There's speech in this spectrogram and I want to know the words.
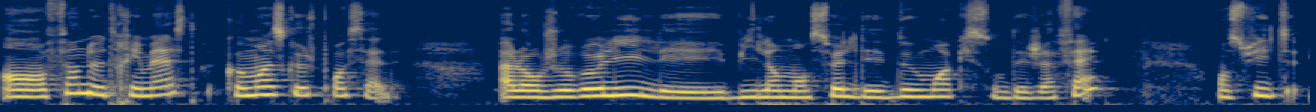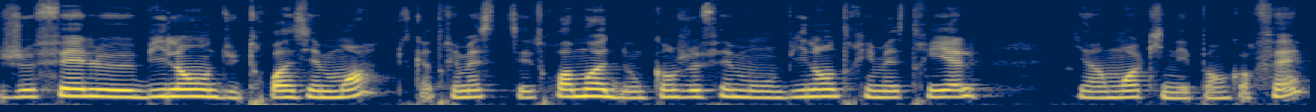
en fin de trimestre, comment est-ce que je procède? Alors je relis les bilans mensuels des deux mois qui sont déjà faits. Ensuite, je fais le bilan du troisième mois, puisqu'un trimestre c'est trois mois, donc quand je fais mon bilan trimestriel, il y a un mois qui n'est pas encore fait.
